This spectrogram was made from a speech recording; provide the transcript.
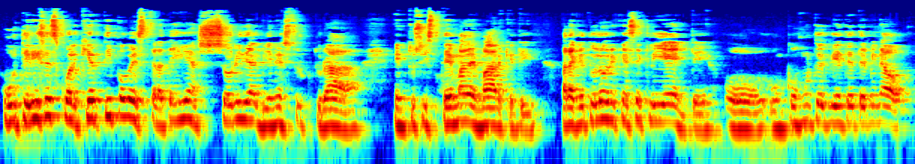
utilices cualquier tipo de estrategia sólida, bien estructurada en tu sistema de marketing para que tú logres que ese cliente o un conjunto de clientes determinado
